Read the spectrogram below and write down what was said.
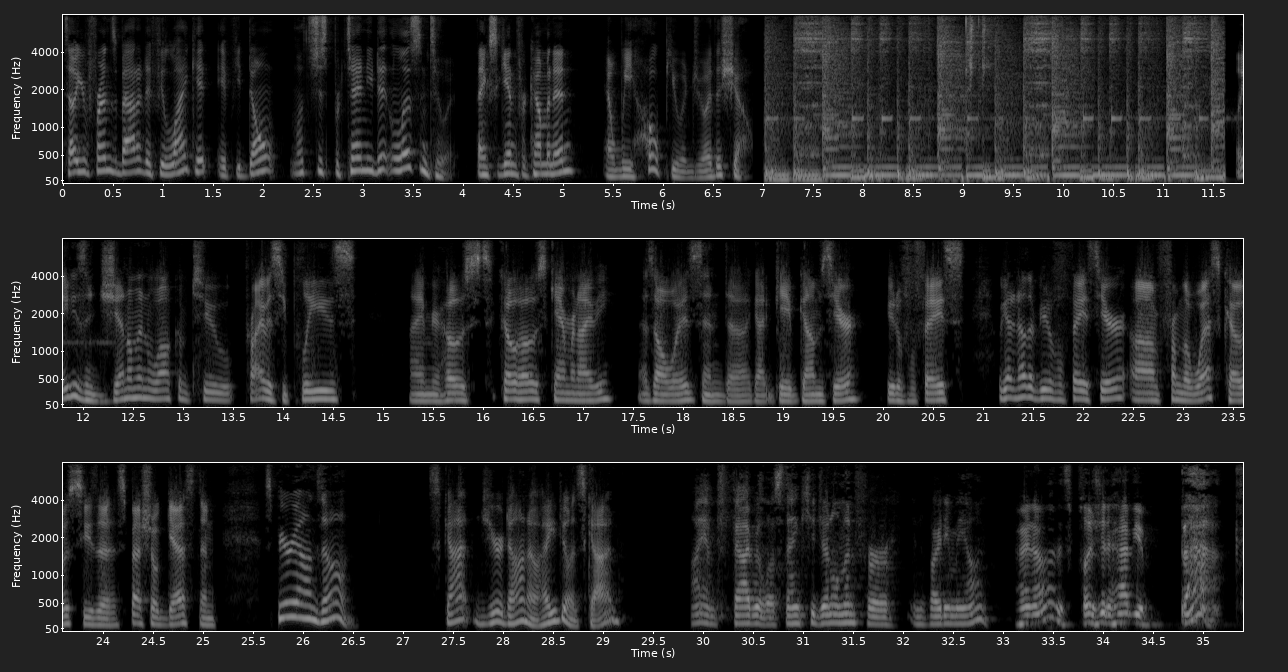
Tell your friends about it if you like it. If you don't, let's just pretend you didn't listen to it. Thanks again for coming in, and we hope you enjoy the show. Ladies and gentlemen, welcome to Privacy Please. I am your host, co host, Cameron Ivey, as always, and uh, I got Gabe Gumbs here. Beautiful face. We got another beautiful face here um, from the West Coast. He's a special guest and Spirion's own, Scott Giordano. How you doing, Scott? I am fabulous. Thank you, gentlemen, for inviting me on. Right on. It's a pleasure to have you back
